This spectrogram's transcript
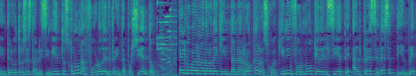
entre otros establecimientos con un aforo del 30%. El gobernador de Quintana Roo, Carlos Joaquín, informó que del 7 al 13 de septiembre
